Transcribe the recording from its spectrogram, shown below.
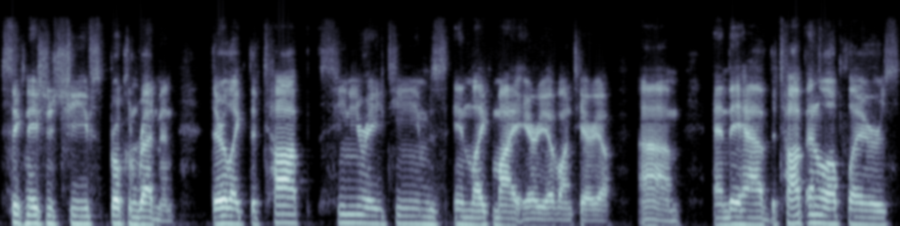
Six Nations Chiefs, Brooklin Redmen. They're like the top senior A teams in like my area of Ontario. Um, and they have the top NLL players,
